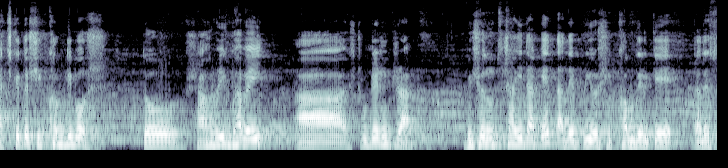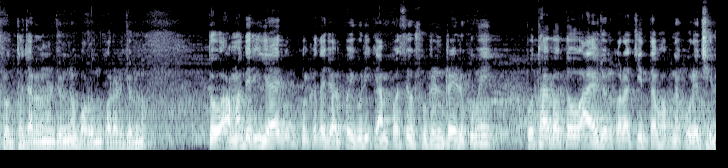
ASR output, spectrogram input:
আজকে তো শিক্ষক দিবস। তো স্বাভাবিকভাবেই স্টুডেন্টরা ভীষণ উৎসাহী থাকে তাদের প্রিয় শিক্ষকদেরকে তাদের শ্রদ্ধা জানানোর জন্য, বরণ করার জন্য। তো আমাদের ইআইএলএম কলকাতা জলপাইগুড়ি ক্যাম্পাসেও স্টুডেন্টরা এরকমই প্রথাগত আয়োজন করার চিন্তা ভাবনা করেছিল।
